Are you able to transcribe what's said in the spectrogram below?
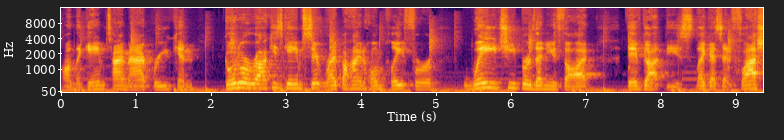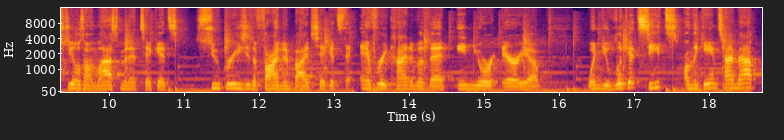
on the Game Time app where you can go to a Rockies game, sit right behind home plate for way cheaper than you thought. They've got these, like I said, flash deals on last minute tickets, super easy to find and buy tickets to every kind of event in your area. When you look at seats on the Game Time app,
